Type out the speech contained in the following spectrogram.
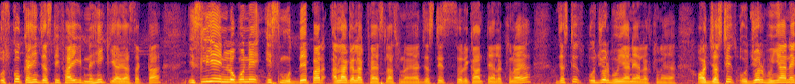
उसको कहीं जस्टिफाई नहीं किया जा सकता। इसलिए इन लोगों ने इस मुद्दे पर अलग अलग फैसला सुनाया। जस्टिस सूर्यकांत ने अलग सुनाया, जस्टिस उज्जवल भुइया ने अलग सुनाया। और जस्टिस उज्जवल भुइया ने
